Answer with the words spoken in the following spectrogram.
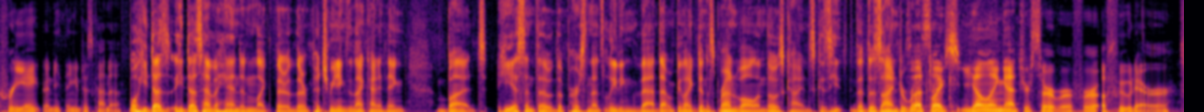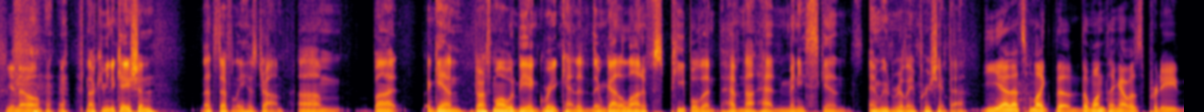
create anything he just kind of Well, he does. He does have a hand in like their their pitch meetings and that kind of thing, but he isn't the the person that's leading that. That would be like Dennis Brännvall and those kinds because he the design so director. that's like yelling at your server for a food error you know now communication. That's definitely his job. Um, but again, Darth Maul would be a great candidate. They've got a lot of people that have not had many skins, and we'd really appreciate that. Yeah, that's like the the one thing I was pretty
